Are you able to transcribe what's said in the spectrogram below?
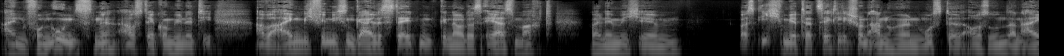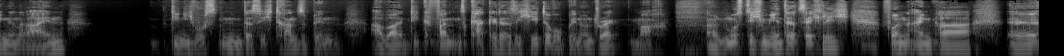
einen von uns, ne, aus der Community? Aber eigentlich finde ich es ein geiles Statement, genau, dass er es macht, weil nämlich ähm, was ich mir tatsächlich schon anhören musste aus unseren eigenen Reihen, die nicht wussten, dass ich trans bin, aber die fanden es kacke, dass ich hetero bin und Drag mache. Und musste ich mir tatsächlich von ein paar äh,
